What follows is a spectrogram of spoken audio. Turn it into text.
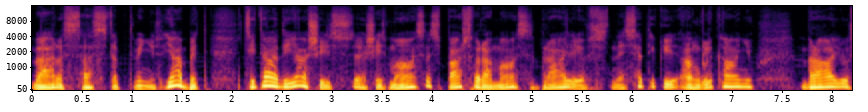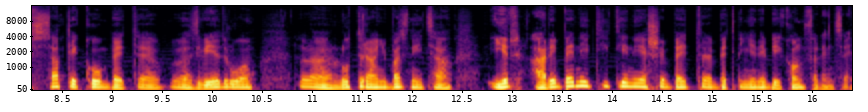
vēlas sastapt viņus. Jā, bet citādi, jā, šīs, šīs māsas, pārsvarā māsas brāļus nesatiku, anglikāņu brāļus satiku, bet Zviedro Lutāņu baznīcā ir arī benediktīnieši, bet, bet viņi nebija konferencē.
